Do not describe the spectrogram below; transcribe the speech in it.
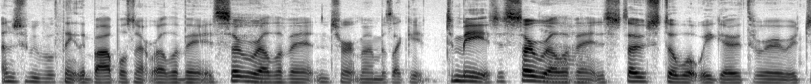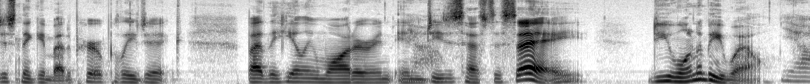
I know some people think the Bible's not relevant. It's so relevant in certain moments. Like it to me, it's just so relevant. It's so still what we go through. It's just thinking about a paraplegic by the healing water, and, and Yeah. Jesus has to say, "Do you want to be well?" yeah.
